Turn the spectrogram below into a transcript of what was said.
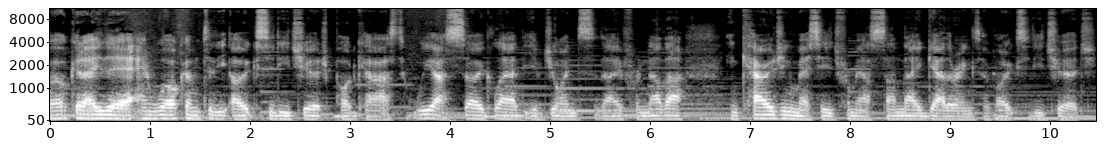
Well, g'day there, and welcome to the Oak City Church podcast. We are so glad that you've joined us today for another encouraging message from our Sunday gatherings of Oak City Church.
